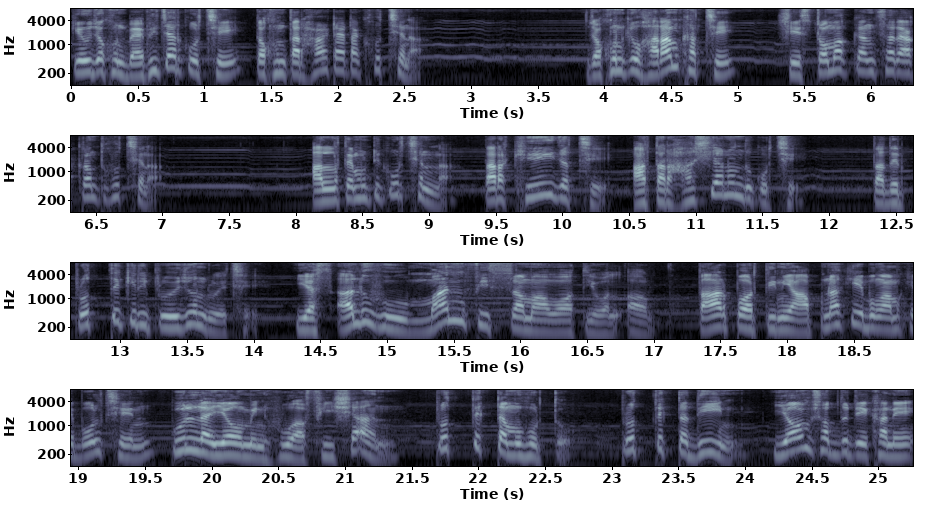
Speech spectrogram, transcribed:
কেউ যখন ব্যভিচার করছে, তখন তার হার্ট অ্যাটাক হচ্ছে না। যখন কেউ হারাম খাচ্ছে, সে স্টমাক ক্যান্সারে আক্রান্ত হচ্ছে না। আল্লাহ তেমনটি করছেন না। তারা খেয়েই যাচ্ছে, আর তার হাসি আনন্দ করছে। তাদের প্রত্যেকেরই প্রয়োজন রয়েছে। ইয়াস আলুহু মান ফিসামাওয়াতি তারপর তিনি আপনাকে এবং আমাকে বলছেন, কুল্লা ইয়মিন হুয়া ফিশান প্রত্যেকটা মুহূর্ত, প্রত্যেকটা দিন ইয়ম শব্দটি এখানে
